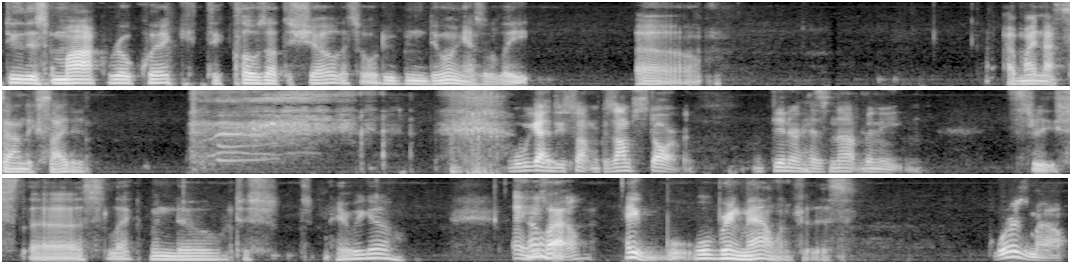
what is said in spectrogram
do this mock real quick to close out the show. That's what we've been doing as of late. Um, I might not sound excited. Well, we gotta do something because I'm starving. Dinner has not been eaten. Street, uh, select window. Just here we go. Hey, No, I- Hey, we'll we'll bring Mal in for this. Where's Mal?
